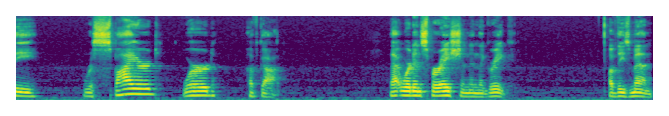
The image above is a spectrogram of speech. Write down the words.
the respired word of God. That word inspiration in the Greek of these men,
